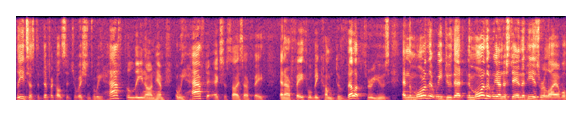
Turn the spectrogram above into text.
leads us to difficult situations where we have to lean on Him and we have to exercise our faith, and our faith will become developed through use. And the more that we do that, the more that we understand that He is reliable,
